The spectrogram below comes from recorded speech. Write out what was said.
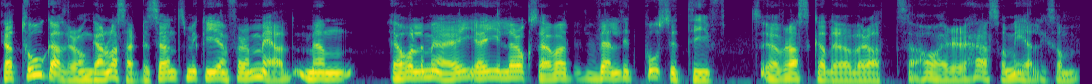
Jag tog aldrig de gamla certet, så jag har inte så mycket att jämföra med. Men jag håller med, jag gillar också, jag var väldigt positivt överraskad över att, jaha, är det det här som är liksom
